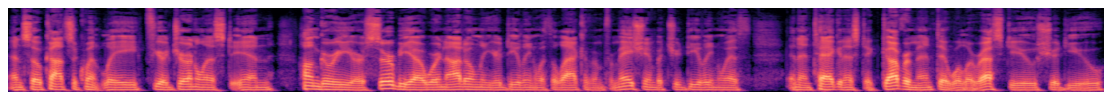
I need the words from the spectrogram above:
And so, consequently, if you're a journalist in Hungary or Serbia, where not only you're dealing with a lack of information, but you're dealing with an antagonistic government that will arrest you should you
